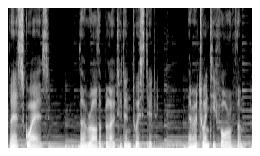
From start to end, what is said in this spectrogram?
they are squares, though rather bloated and twisted. There are 24 of them.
